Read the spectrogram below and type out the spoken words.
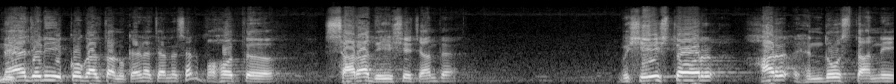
ਮੈਂ ਜਿਹੜੀ ਇੱਕੋ ਗੱਲ ਤੁਹਾਨੂੰ ਕਹਿਣਾ ਚਾਹੁੰਦਾ ਸਰ ਬਹੁਤ ਸਾਰਾ ਦੇਸ਼ ਇਹ ਚਾਹੁੰਦਾ ਵਿਸ਼ੇਸ਼ ਤੌਰ ਹਰ ਹਿੰਦੁਸਤਾਨੀ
